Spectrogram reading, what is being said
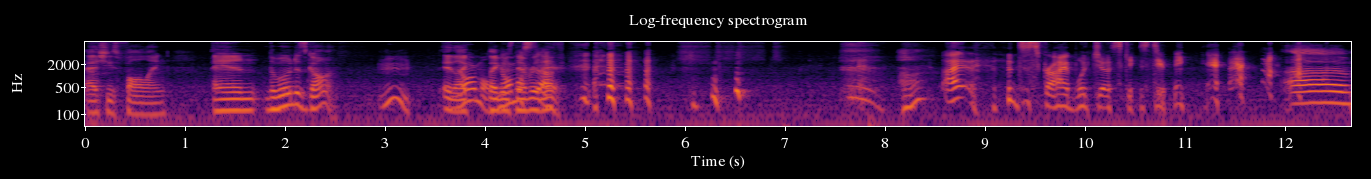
as she's falling, and the wound is gone. Mm, it, like, normal, like it was normal never stuff. huh? I describe what Josuke's doing. there. Uh,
